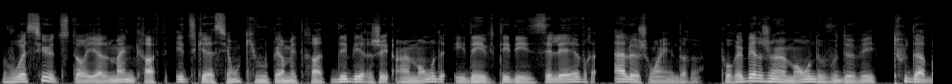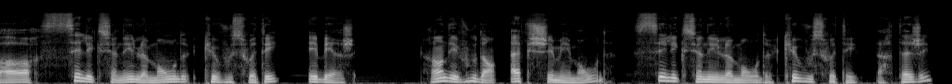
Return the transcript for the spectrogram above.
Voici un tutoriel Minecraft Éducation qui vous permettra d'héberger un monde et d'inviter des élèves à le joindre. Pour héberger un monde, vous devez tout d'abord sélectionner le monde que vous souhaitez héberger. Rendez-vous dans Afficher mes mondes, sélectionnez le monde que vous souhaitez partager.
